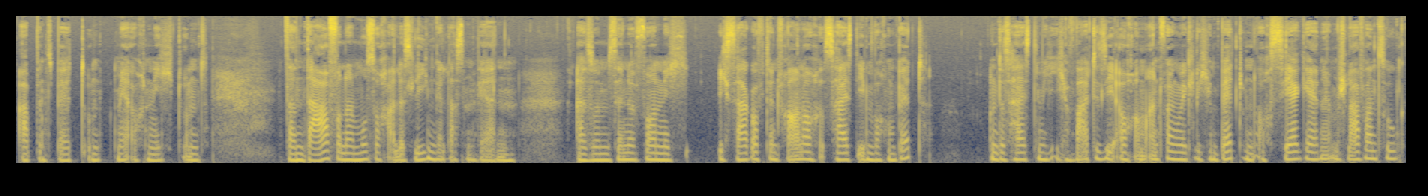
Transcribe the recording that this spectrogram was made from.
ab ins Bett und mehr auch nicht. Und dann darf und dann muss auch alles liegen gelassen werden. Also im Sinne von, ich, ich sage oft den Frauen auch, es heißt eben Wochenbett. Und das heißt nämlich, ich erwarte sie auch am Anfang wirklich im Bett und auch sehr gerne im Schlafanzug.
